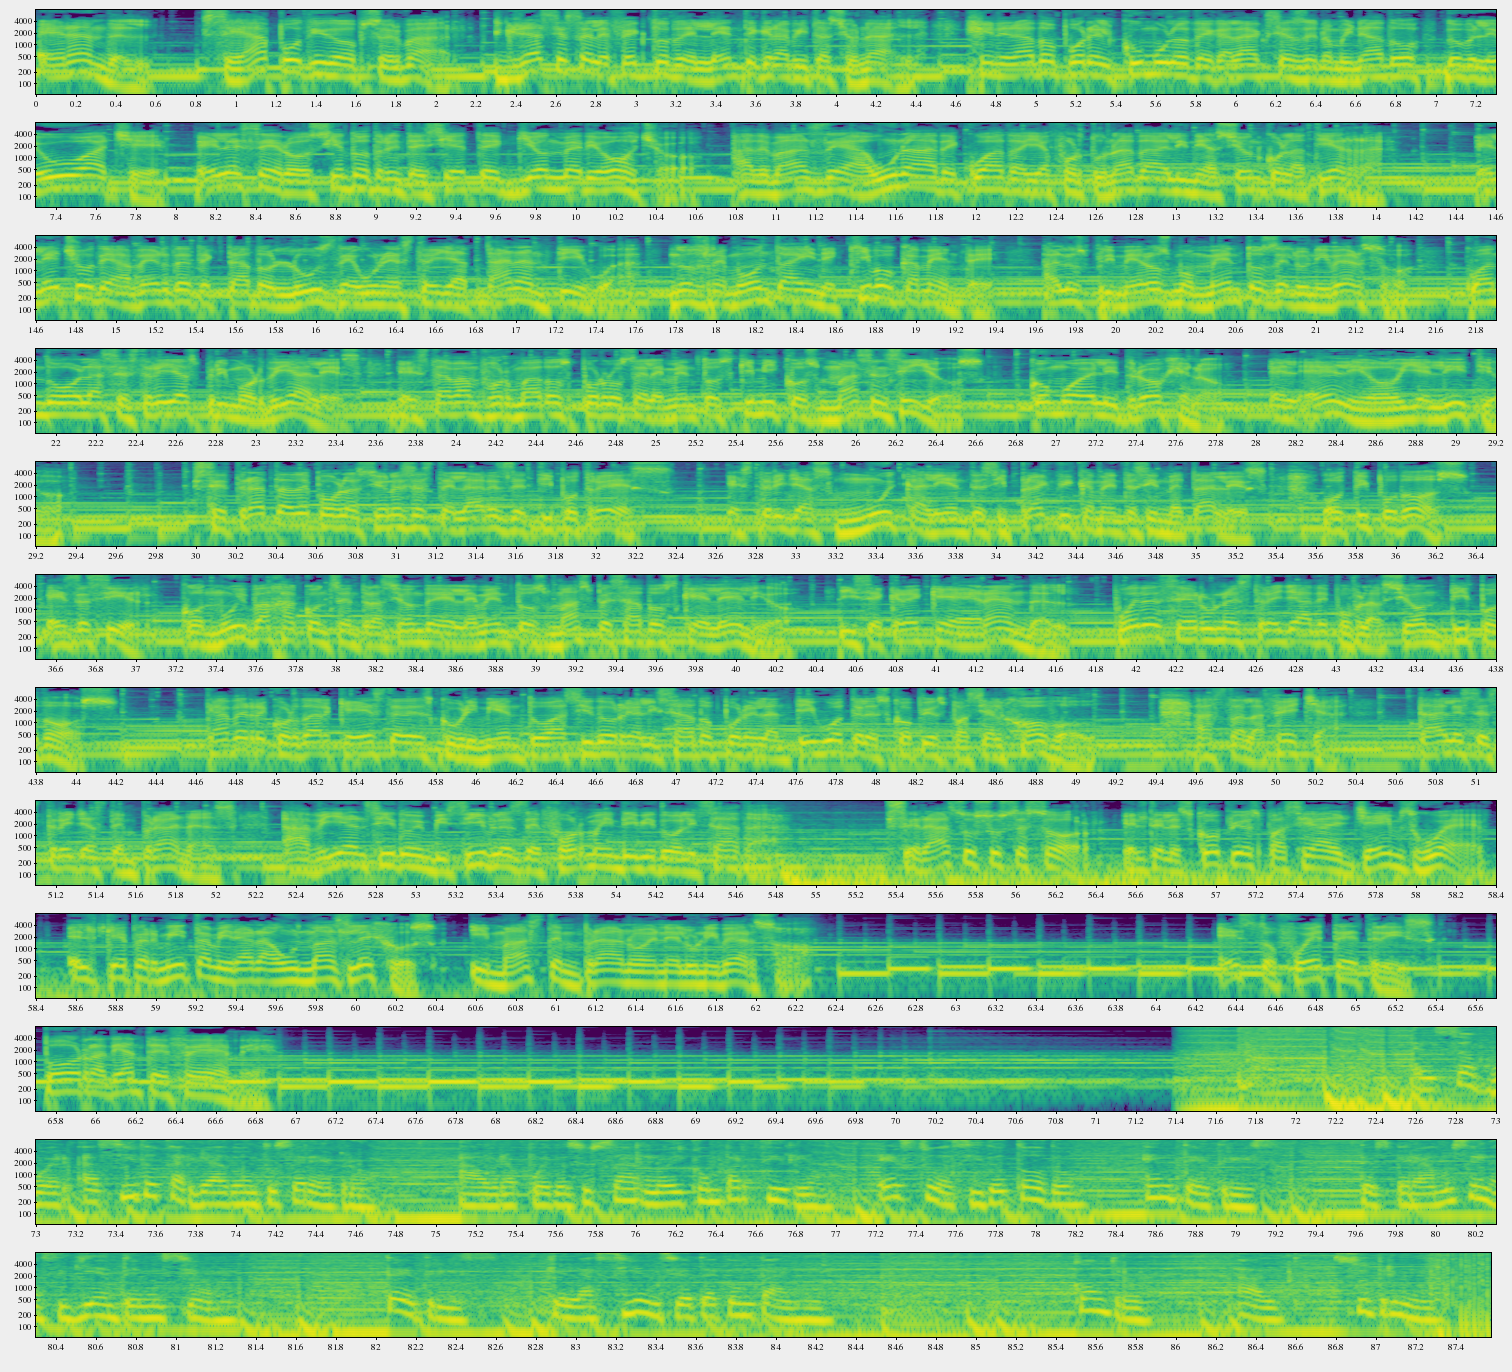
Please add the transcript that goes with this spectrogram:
Erandel se ha podido observar gracias al efecto del lente gravitacional generado por el cúmulo de galaxias denominado WH L0137-8, además de a una adecuada y afortunada alineación con la Tierra. El hecho de haber detectado luz de una estrella tan antigua nos remonta inequívocamente a los primeros momentos del universo, cuando las estrellas primordiales estaban formados por los elementos químicos más sencillos, como el hidrógeno, el helio y el litio. Se trata de poblaciones estelares de tipo 3, estrellas muy calientes y prácticamente sin metales, o tipo 2, es decir, con muy baja concentración de elementos más pesados que el helio, y se cree que Erendel puede ser una estrella de población tipo 2. Cabe recordar que este descubrimiento ha sido realizado por el antiguo telescopio espacial Hubble. Hasta la fecha, tales estrellas tempranas habían sido invisibles de forma individualizada. Será su sucesor, el telescopio espacial James Webb, el que permita mirar aún más lejos y más temprano en el universo. Esto fue Tetris, por Radiante FM. El software ha sido cargado en tu cerebro. Ahora puedes usarlo y compartirlo. Esto ha sido todo en Tetris. Te esperamos en la siguiente emisión. Tetris, que la ciencia te acompañe. Control, Alt, suprimir.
